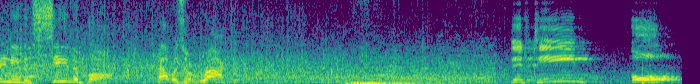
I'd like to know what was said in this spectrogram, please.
Didn't even see the ball. That was a rocket. 15, all.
